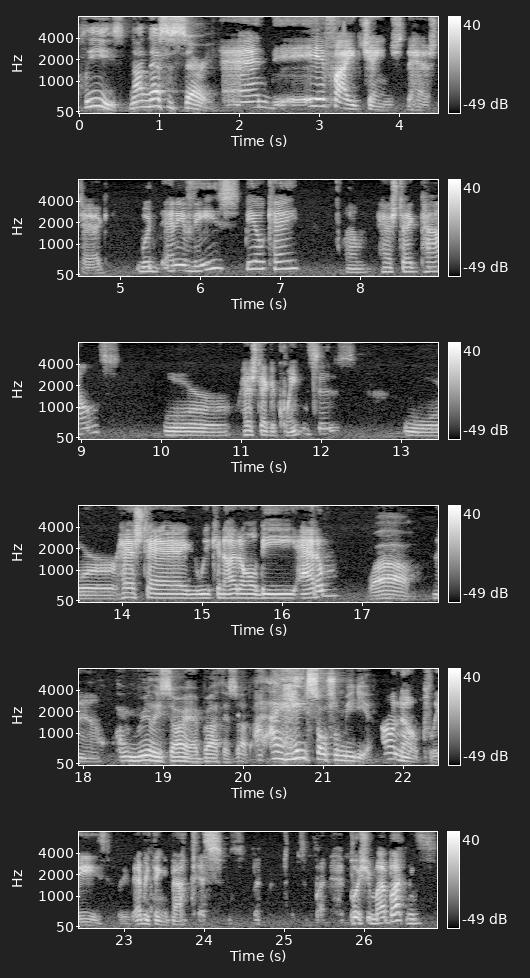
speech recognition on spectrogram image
Please, not necessary. And if I change the hashtag, would any of these be okay? Um, hashtag pals or hashtag acquaintances or hashtag we cannot all be Adam. Wow. Yeah. I'm really sorry I brought this up. I, I hate social media. Oh no, please, please. Everything about this is pushing my buttons.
